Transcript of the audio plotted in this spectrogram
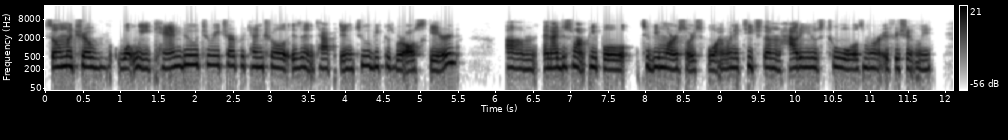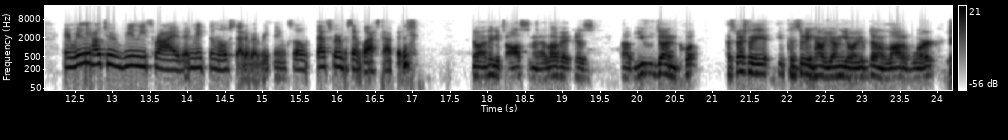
so much of what we can do to reach our potential isn't tapped into because we're all scared. Um, and I just want people to be more resourceful. I want to teach them how to use tools more efficiently and really how to really thrive and make the most out of everything. So that's where Basant Blast happened. no, I think it's awesome, and I love it because uh, you've done, especially considering how young you are, you've done a lot of work,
